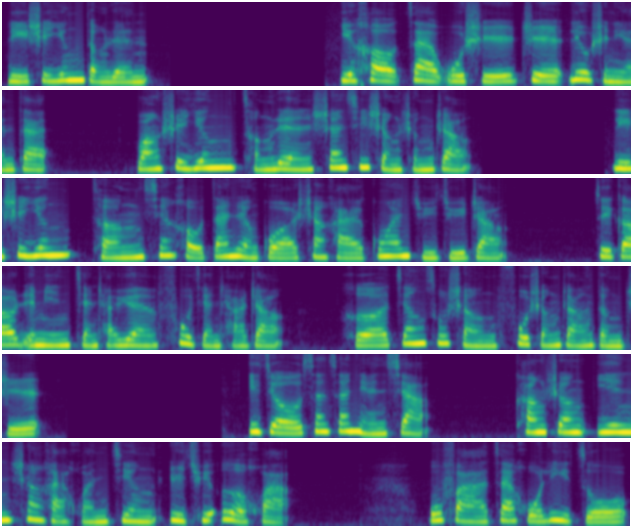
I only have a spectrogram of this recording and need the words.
李世英等人。以后在五十至六十年代，王世英曾任山西省省长。李世英曾先后担任过上海公安局局长、最高人民检察院副检察长和江苏省副省长等职。一九三三年夏，康生因上海环境日趋恶化，无法在沪立足，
